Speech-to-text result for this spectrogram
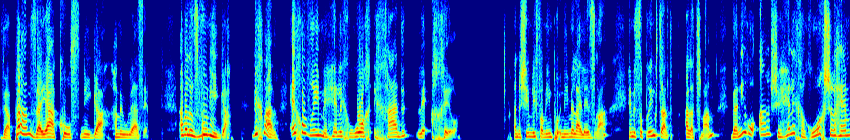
והפעם זה היה הקורס נהיגה המעולה הזה. אבל עזבו נהיגה, בכלל, איך עוברים מהלך רוח אחד לאחר? אנשים לפעמים פונים אליי לעזרה, הם מספרים קצת על עצמם, ואני רואה שהלך הרוח שלהם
